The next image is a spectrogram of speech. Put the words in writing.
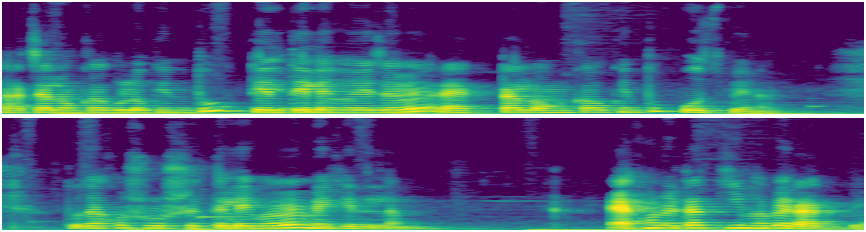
কাঁচা লঙ্কাগুলো কিন্তু তেল তেলে হয়ে যাবে আর একটা লঙ্কাও কিন্তু পচবে না। তো দেখো সর্ষের তেল এইভাবে মেখে নিলাম। এখন এটা কীভাবে রাখবে?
